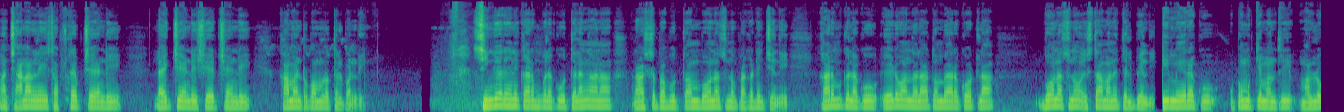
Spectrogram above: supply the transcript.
మా ఛానల్ని సబ్స్క్రైబ్ చేయండి లైక్ చేయండి షేర్ చేయండి కామెంట్ రూపంలో తెలపండి. సింగరేణి కార్మికులకు తెలంగాణ రాష్ట్ర ప్రభుత్వం బోనస్ను ప్రకటించింది. కార్మికులకు ఏడు వందల తొంభై ఆరు కోట్ల బోనస్ను ఇస్తామని తెలిపింది. ఈ మేరకు ఉప ముఖ్యమంత్రి మల్లు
